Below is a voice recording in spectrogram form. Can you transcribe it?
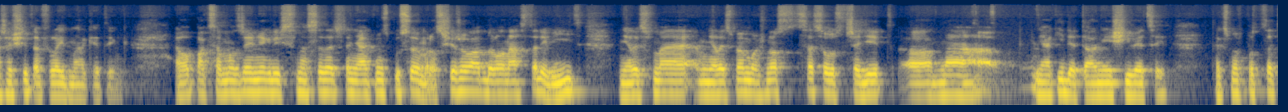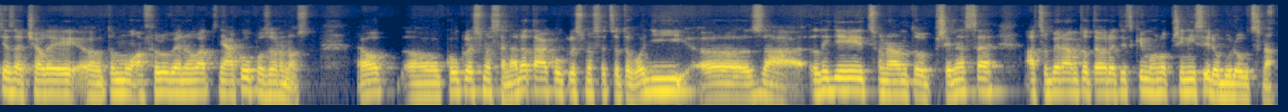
řešit affiliate marketing. Jo, pak samozřejmě, když jsme se začali nějakým způsobem rozšiřovat, bylo nás tady víc, měli jsme, měli jsme možnost se soustředit eh, na nějaký detailnější věci, tak jsme v podstatě začali eh, tomu afilu věnovat nějakou pozornost. Jo, eh, koukli jsme se na data, koukli jsme se, co to vodí za lidi, co nám to přinese a co by nám to teoreticky mohlo přinést i do budoucna.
